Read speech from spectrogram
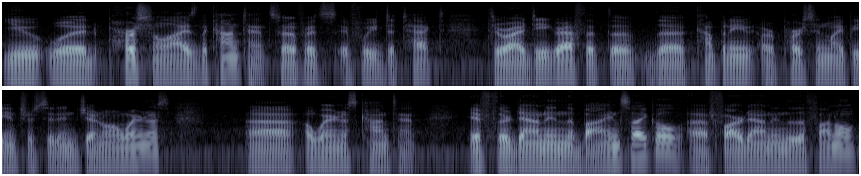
you would personalize the content. So if it's if we detect through our ID graph that the the company or person might be interested in general awareness, uh, awareness content. If they're down in the buying cycle, uh, far down into the funnel,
